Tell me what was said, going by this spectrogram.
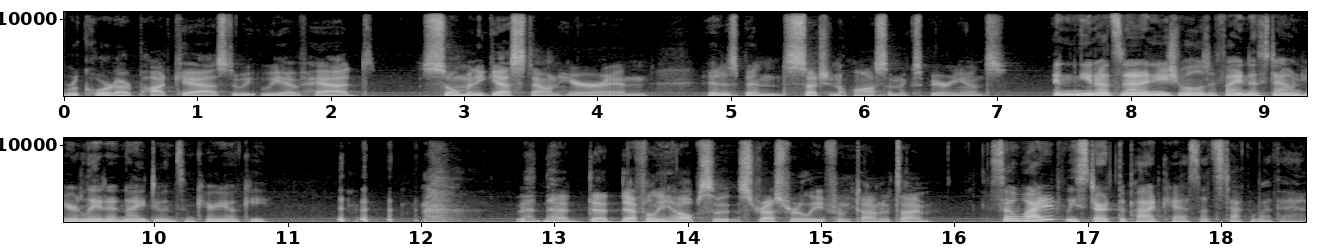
record our podcast. We, we have had so many guests down here, and it has been such an awesome experience. And, you know, it's not unusual to find us down here late at night doing some karaoke. That, that, definitely helps with stress relief from time to time. So, why did we start the podcast? Let's talk about that.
